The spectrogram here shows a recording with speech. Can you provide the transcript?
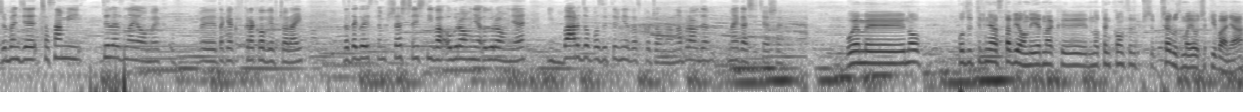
że będzie czasami tyle znajomych, tak jak w Krakowie wczoraj. Dlatego jestem przeszczęśliwa ogromnie, ogromnie i bardzo pozytywnie zaskoczona. Naprawdę mega się cieszę. Byłem y, no, pozytywnie nastawiony, jednak y, no, ten koncert prze- przerósł moje oczekiwania.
